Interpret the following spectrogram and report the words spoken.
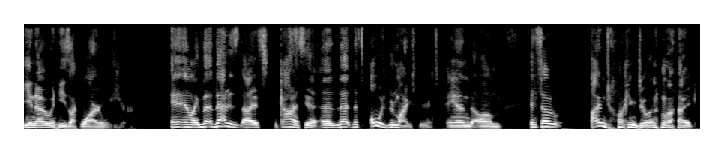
you know, and he's like, why are we here? And, and like that, that is uh, it's God, I see that. Uh, that that's always been my experience, and um, and so I'm talking to it. I'm like,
